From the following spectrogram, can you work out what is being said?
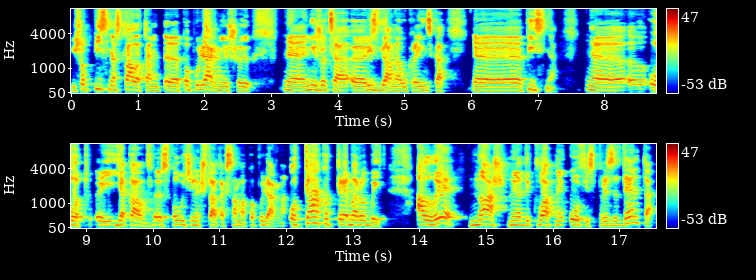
І щоб пісня стала там е, популярнішою, ніж оця різдвяна українська пісня. Е, е, От е, яка в Сполучених Штатах сама популярна. От так от треба робити. Але наш неадекватний офіс президента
